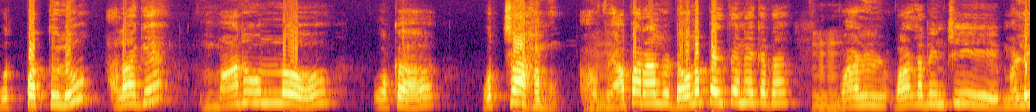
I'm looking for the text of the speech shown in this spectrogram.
ఉత్పత్తులు అలాగే మానవుల్లో ఒక ఉత్సాహము. ఆ వ్యాపారాలు డెవలప్ అయితేనే కదా వాళ్ళ వాళ్ళ నుంచి మళ్ళీ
